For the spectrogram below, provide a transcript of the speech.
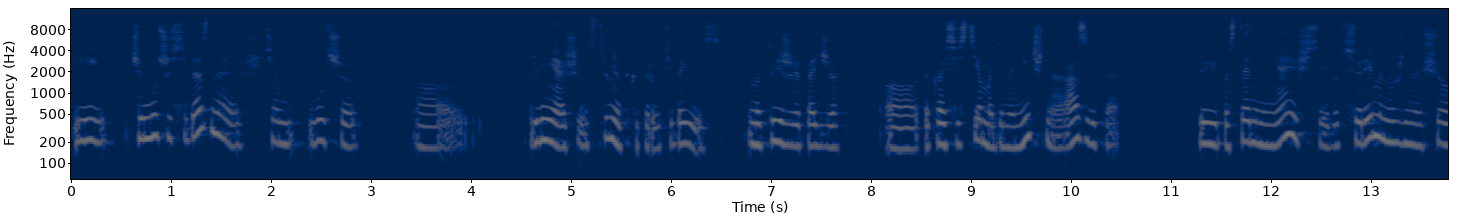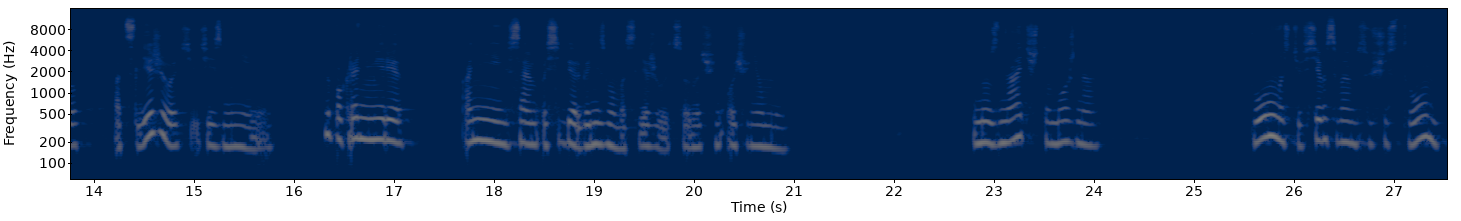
И чем лучше себя знаешь, тем лучше э, применяешь инструменты, которые у тебя есть. Но ты же, опять же, э, такая система динамичная, развитая. Ты постоянно меняешься, и вот все время нужно еще отслеживать эти изменения. Ну, по крайней мере, они сами по себе организмом отслеживаются, он очень, очень умный. Но знать, что можно полностью всем своим существом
